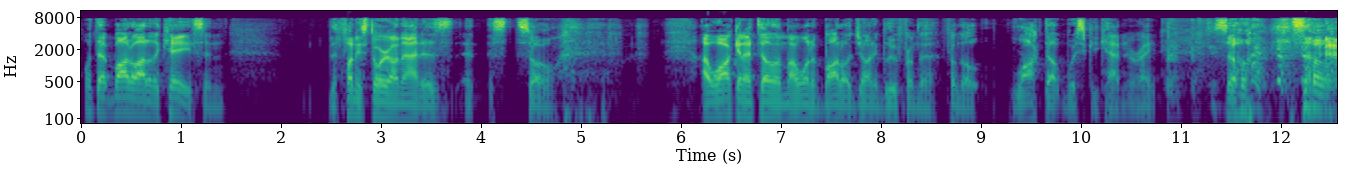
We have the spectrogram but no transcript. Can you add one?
want that bottle out of the case. And the funny story on that is, uh, is so I walk in, I tell him I want a bottle of Johnny Blue from the from the locked up whiskey cabinet, right? So so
